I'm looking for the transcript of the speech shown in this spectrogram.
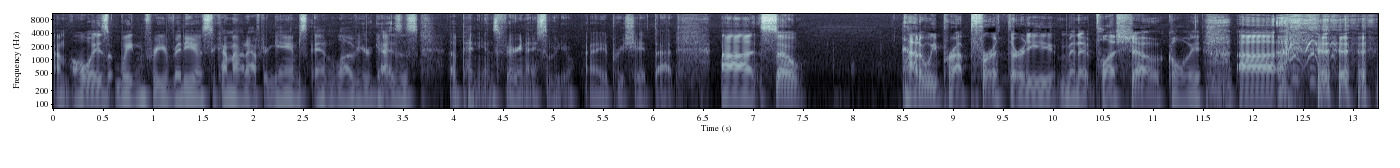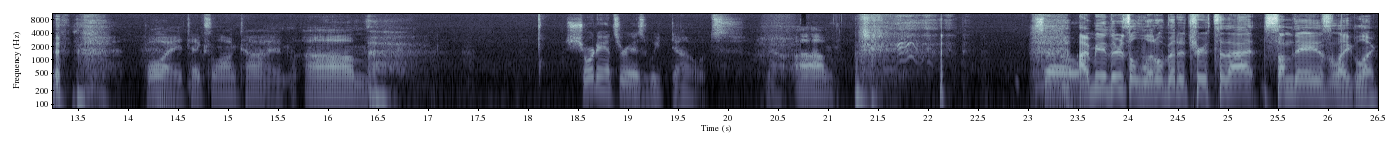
I'm always waiting for your videos to come out after games and love your guys' opinions. Very nice of you. I appreciate that. Uh, so, how do we prep for a 30 minute plus show, Colby? Uh, Boy, it takes a long time. Um, short answer is we don't. No. Um, so I mean, there's a little bit of truth to that. Some days, like, look,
